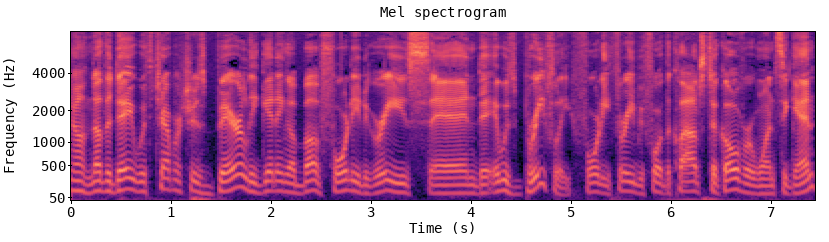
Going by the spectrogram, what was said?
Oh, another day with temperatures barely getting above 40 degrees, and it was briefly 43 before the clouds took over once again.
